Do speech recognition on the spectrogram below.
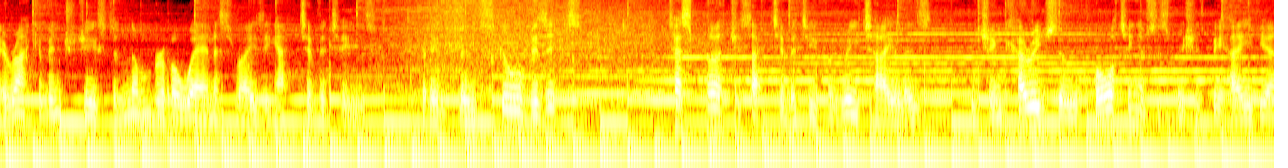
Iraq have introduced a number of awareness raising activities that include school visits, test purchase activity for retailers which encourage the reporting of suspicious behaviour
